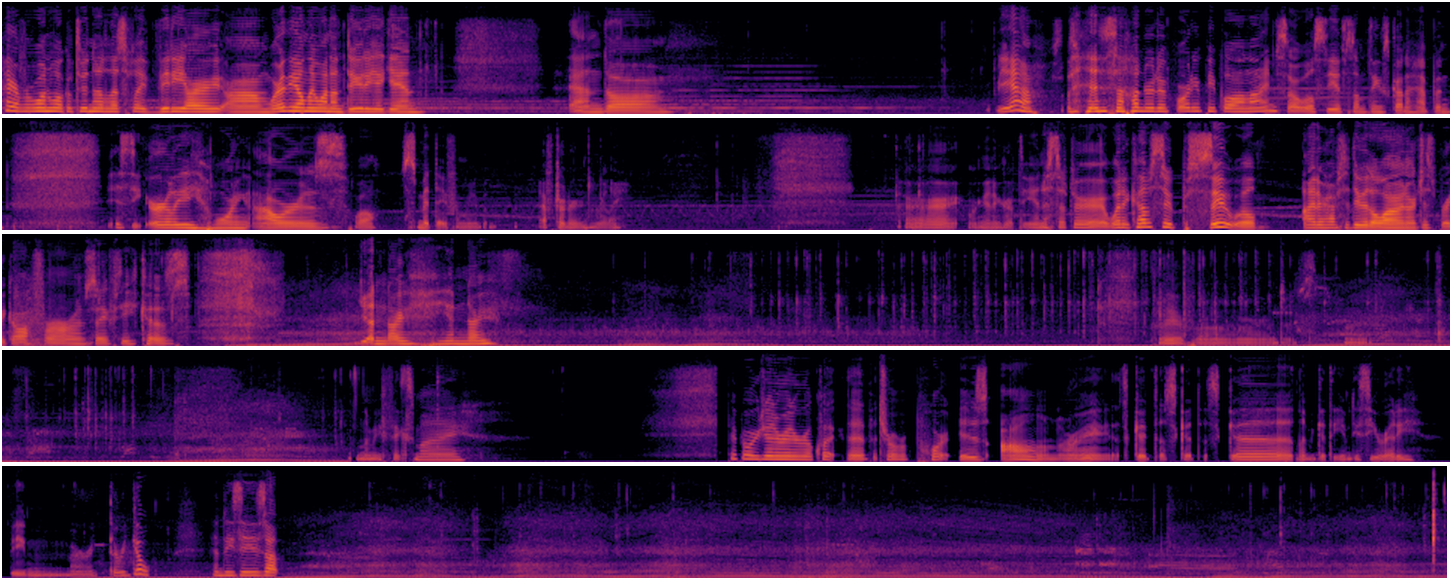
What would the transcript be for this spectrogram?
Hey everyone, welcome to another Let's Play video. Um, we're the only one on duty again. And, um... Yeah, it's 140 people online, so we'll see if something's gonna happen. It's the early morning hours, well, it's midday for me, but afternoon, really. Alright, we're gonna grab the interceptor. When it comes to pursuit, we'll either have to do it alone or just break off for our own safety, because you know, you know. Clear Let me fix my paperwork generator real quick. The patrol report is on. Alright, that's good, that's good, that's good. Let me get the MDC ready. Beam, alright, there we go. MDC is up.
